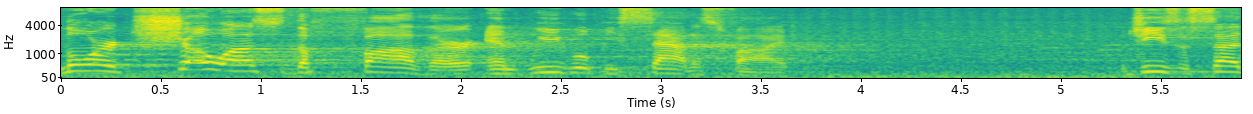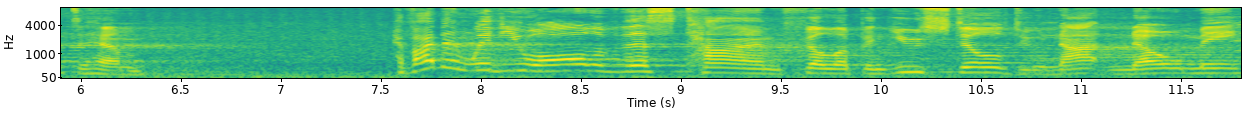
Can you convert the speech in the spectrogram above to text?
Lord, show us the Father, and we will be satisfied. Jesus said to him, Have I been with you all of this time, Philip, and you still do not know me?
